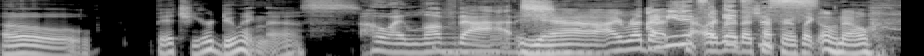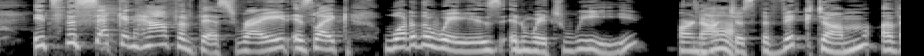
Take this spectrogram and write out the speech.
oh, bitch, you're doing this. Oh, I love that. Yeah, I read that. I mean, cha- I read that chapter. I was like, oh no. It's the second half of this, right? Is like, what are the ways in which we are not Yeah. just the victim of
